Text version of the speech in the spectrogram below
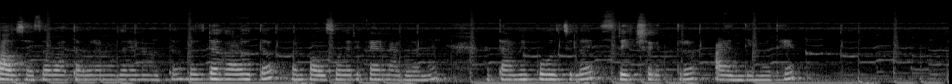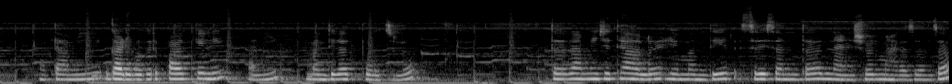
पावसाचं वातावरण वगैरे नव्हतं. बस ढगाळ होतं पण पाऊस वगैरे काय लागला नाही. आता आम्ही पोहोचलो आहे श्री क्षेत्र आळंदीमध्ये. आता आम्ही गाडी वगैरे पार्क केली आणि मंदिरात पोहोचलो. तर आम्ही जिथे आलो आहे हे मंदिर श्री संत ज्ञानेश्वर महाराजांचं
